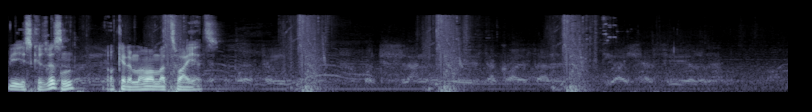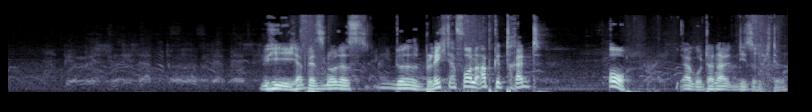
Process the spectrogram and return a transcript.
wie ist gerissen? Okay, dann machen wir mal zwei jetzt. Wie? Ich habe jetzt nur das, nur das Blech da vorne abgetrennt? Oh. Ja gut, dann halt in diese Richtung.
